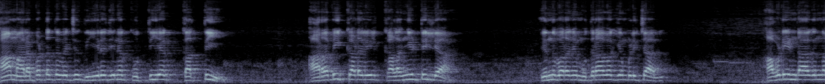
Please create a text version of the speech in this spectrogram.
ആ മലപ്പെട്ടത്ത് വെച്ച് ധീരജിനെ കുത്തിയ കത്തി അറബിക്കടലിൽ കളഞ്ഞിട്ടില്ല എന്ന് പറഞ്ഞ് മുദ്രാവാക്യം വിളിച്ചാൽ അവിടെ ഉണ്ടാകുന്ന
